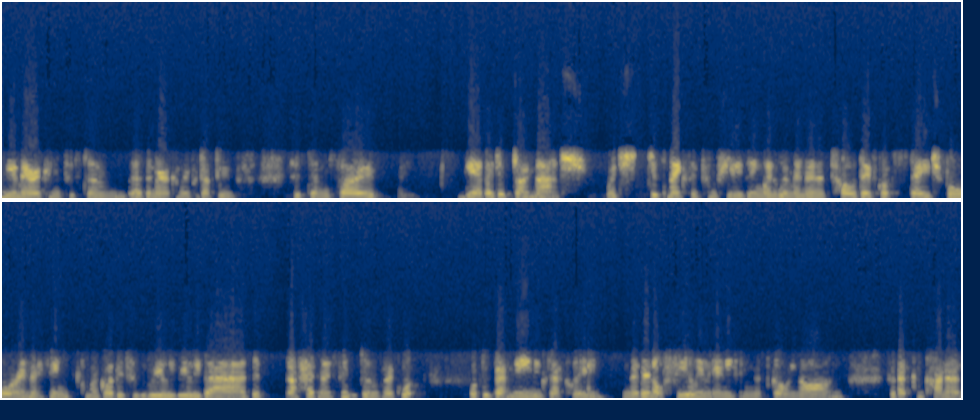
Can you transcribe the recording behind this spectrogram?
the American system, uh, the American reproductive system. So yeah, they just don't match, which just makes it confusing when women are told they've got stage four and they think, oh my God, this is really, really bad. That I've had no symptoms. Like what, what does that mean exactly? You know, they're not feeling anything that's going on. So that can kind of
